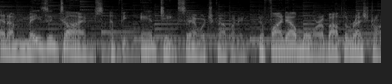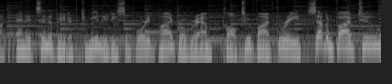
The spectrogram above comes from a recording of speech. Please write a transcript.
and amazing times at the Antique Sandwich Company. To find out more about the restaurant and its innovative community supported pie program, call 253 752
